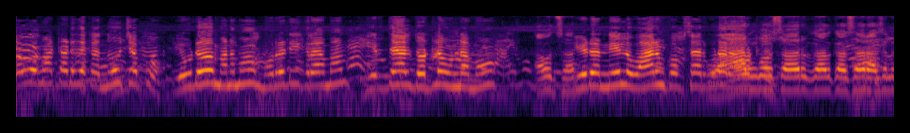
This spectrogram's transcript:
ఎవరో మాట్లాడేదే కదా. నువ్వు చెప్పు. ఇప్పుడు మనము మురడి గ్రామం ఇర్దాల దొడ్లో ఉన్నాము అవును సార్. ఈడ నీళ్ళు వారంకి ఒకసారి కూడా ఇంకోసారి కాదు కదా సార్. అసలు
